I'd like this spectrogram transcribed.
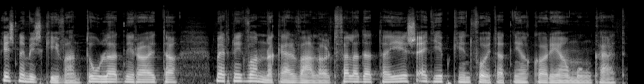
és nem is kíván túladni rajta, mert még vannak elvállalt feladatai, és egyébként folytatni akarja a munkát.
